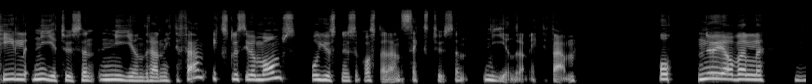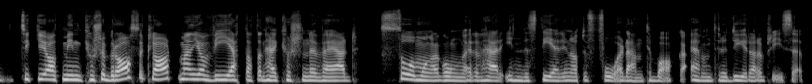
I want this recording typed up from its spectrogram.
till 9 995 exklusive moms och just nu så kostar den 6 995. Och nu är jag väl, tycker jag att min kurs är bra såklart, men jag vet att den här kursen är värd så många gånger den här investeringen och att du får den tillbaka även till det dyrare priset.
